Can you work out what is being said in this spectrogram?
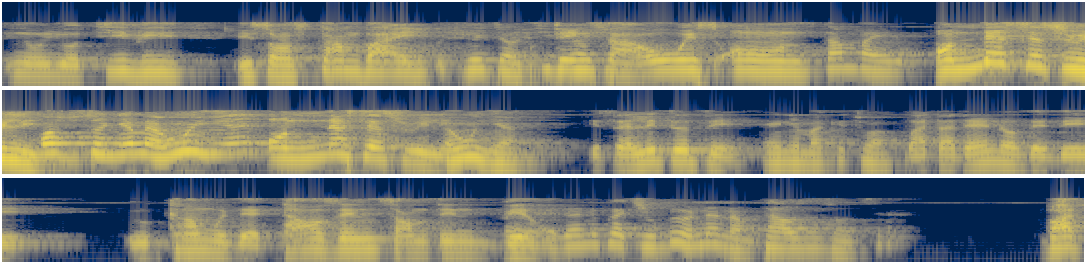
you know your TV is on standby. Wotumi gya wo TV Things are always on Standby. unnecessarily. Wɔsoso nneɛma a ɛho hia. Unnecessarily. It's a little thing, but at the end of the day, you come with a thousand something bill. ɛda no kɔ akyi obi a ɔnenam thousands of things. But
